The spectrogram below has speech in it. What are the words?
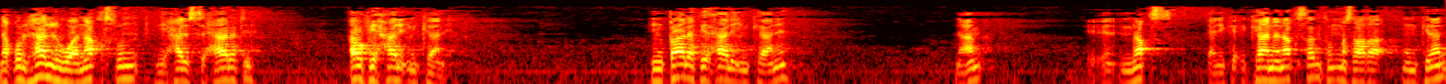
نقول هل هو نقص في حال استحالته أو في حال إمكانه؟ إن قال في حال إمكانه نعم نقص يعني كان نقصا ثم صار ممكنا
